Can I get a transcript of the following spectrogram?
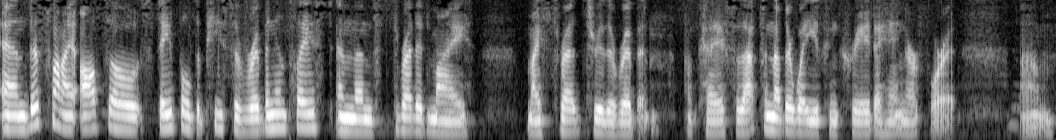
And this one I also stapled a piece of ribbon in place and then threaded my, my thread through the ribbon. Okay, so that's another way you can create a hanger for it. Um,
